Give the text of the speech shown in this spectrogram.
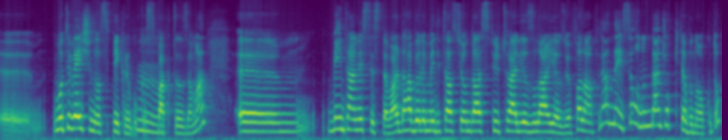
e, motivational speaker bu kız baktığın zaman. E, bir internet sitesi de var. Daha böyle meditasyon, daha spiritüel yazılar yazıyor falan filan. Neyse onun ben çok kitabını okudum.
